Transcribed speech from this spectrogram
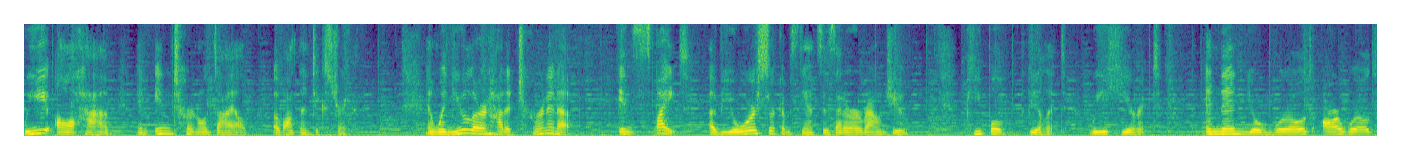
We all have an internal dial of authentic strength. And when you learn how to turn it up in spite of your circumstances that are around you, people feel it. We hear it. And then your world, our world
